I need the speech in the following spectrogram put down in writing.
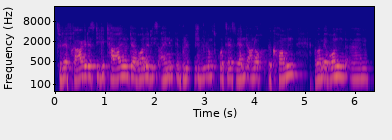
Zu der Frage des Digitalen und der Rolle, die es einnimmt im politischen Bildungsprozess, werden wir auch noch äh, kommen. Aber Miron, ähm,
